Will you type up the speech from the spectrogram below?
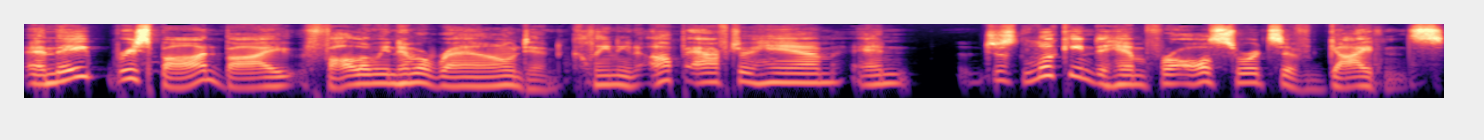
And they respond by following him around and cleaning up after him and just looking to him for all sorts of guidance.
